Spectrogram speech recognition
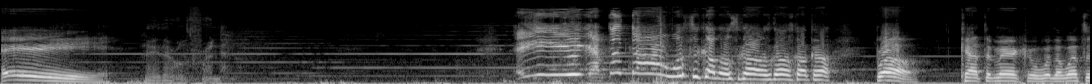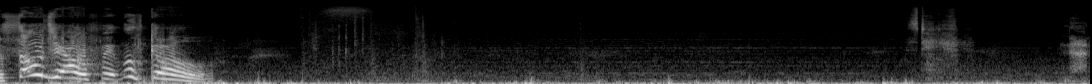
Hey! Hey there, old friend. Hey, Captain No! What's it called? What's it called? What's it called? What's it called? What's it called? Bro, Captain America with a Winter Soldier outfit. Let's go! Steve. Nat.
